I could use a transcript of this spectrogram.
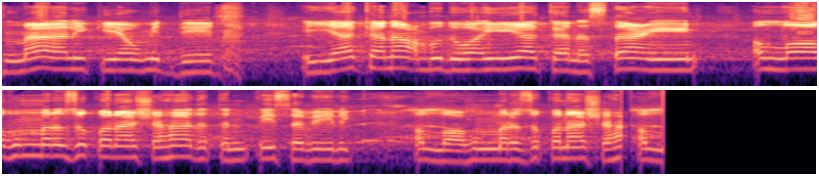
مالك يوم الدين إياك نعبد وإياك نستعين اللهم ارزقنا شهادة في سبيلك اللهم ارزقنا شهادة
